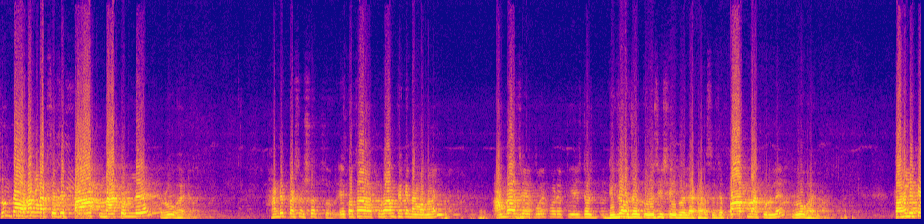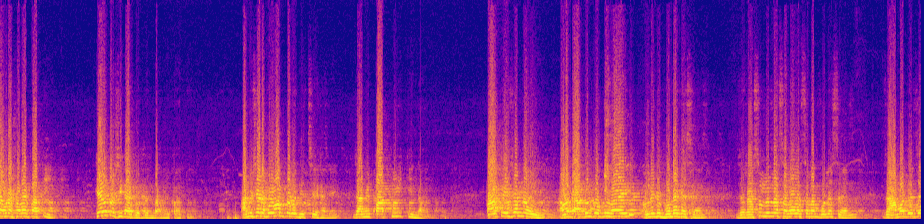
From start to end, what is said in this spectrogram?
শুনতে অবাক লাগছে যে পাপ না করলে রোগ হয় না। হান্ড্রেড পার্সেন্ট সত্য। এ কথা কোরআন থেকে নেওয়া নয়। আমরা যে বই পড়ে পিএইচডি ডিগ্রি অর্জন করেছি, সেই বই লেখা আছে যে পাপ না করলে রোগ হয় না। তাহলে কি আমরা সবাই পাপি? কেউ তো স্বীকার করবেন আমি পাপি। আমি সেটা প্রমাণ করে দিচ্ছি এখানে যে আমি পাপি কি না। পাপ এই জন্যই আমাদের আব্দুল কবির ভাই অলরেডি বলে গেছেন যে রাসুল্লাহ সাল্লাহ সাল্লাম বলেছেন যে আমাদের যে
